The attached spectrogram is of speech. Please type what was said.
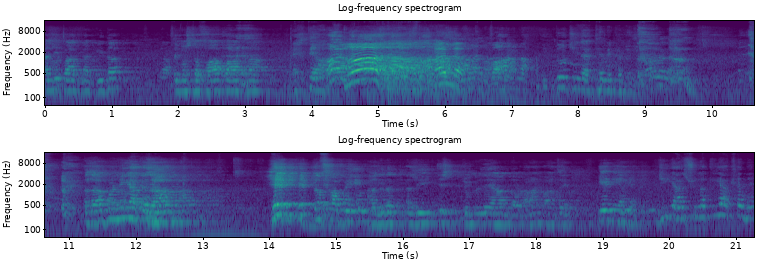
علی پاک نہ کیتا تے مصطفیٰ پاک نہ اختیار اللہ اللہ دو چیز ایتھے میں کر دوں ادا پڑھنی یا قضا حضرت علی اس جملے دوران واسطے یہ نہیں آگے جی یا رسول اللہ، کی آخر نے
